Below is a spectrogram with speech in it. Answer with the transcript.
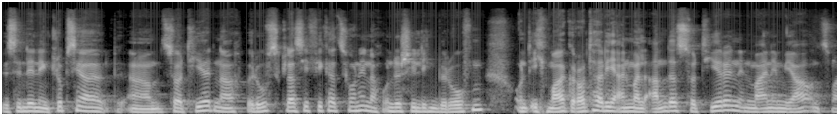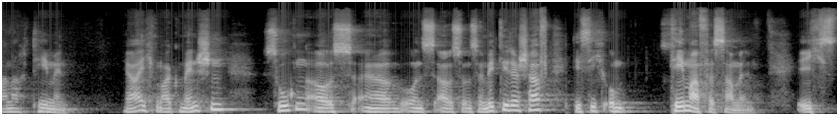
Wir sind in den Clubs ja ähm, sortiert nach Berufsklassifikationen, nach unterschiedlichen Berufen. Und ich mag Rotary einmal anders sortieren in meinem Jahr, und zwar nach Themen. Ja, ich mag Menschen suchen aus, äh, uns, aus unserer Mitgliedschaft, die sich um Thema versammeln. Ich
